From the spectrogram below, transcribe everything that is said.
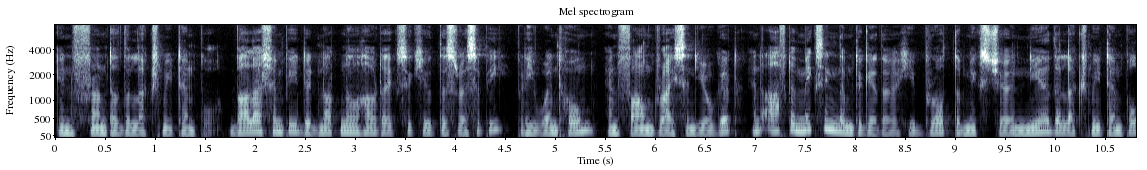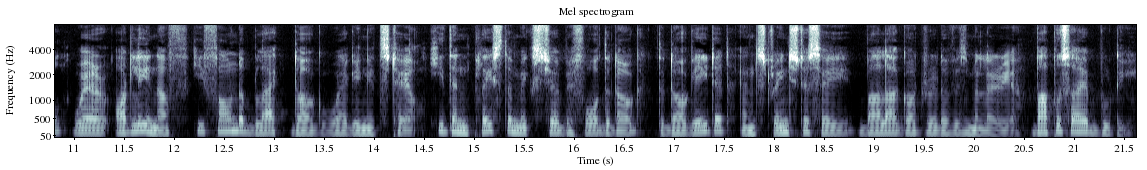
in front of the Lakshmi temple. Bala Shimpi did not know how to execute this recipe, but he went home and found rice and yogurt and after mixing them together, he brought the mixture near the Lakshmi temple, where, oddly enough, he found a black dog wagging its tail. He then placed the mixture before the dog. The dog ate it, and strange to say, Bala got rid of his malaria. Bapusaheb Booty.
